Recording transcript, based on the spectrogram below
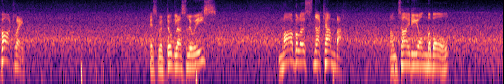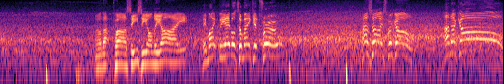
Barkley. It's with Douglas Luiz. Marvelous Nakamba. Untidy on the ball. Oh, that pass easy on the eye. He might be able to make it through. Has eyes for goal. And a goal!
